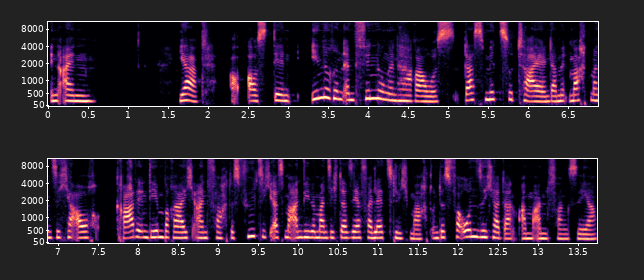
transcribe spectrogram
in ein, ja, aus den inneren Empfindungen heraus das mitzuteilen, damit macht man sich ja auch gerade in dem Bereich einfach, das fühlt sich erstmal an, wie wenn man sich da sehr verletzlich macht und das verunsichert dann am Anfang sehr.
